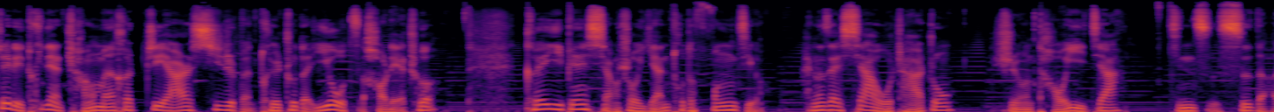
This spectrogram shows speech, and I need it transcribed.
这里推荐长门和 JR 西日本推出的柚子号列车，可以一边享受沿途的风景，还能在下午茶中使用陶艺家金子丝的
